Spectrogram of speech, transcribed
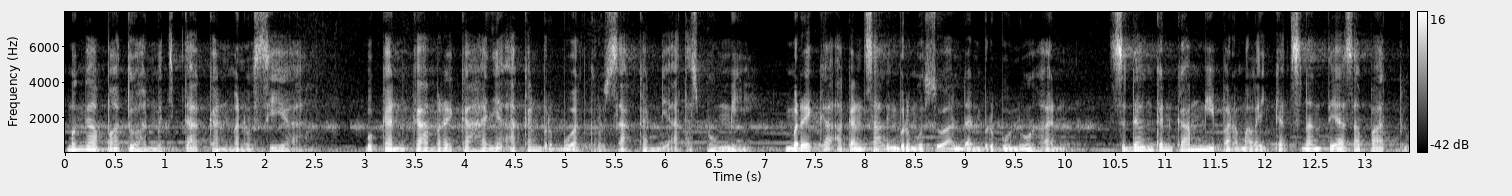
"Mengapa Tuhan menciptakan manusia? Bukankah mereka hanya akan berbuat kerusakan di atas bumi? Mereka akan saling bermusuhan dan berbunuhan, sedangkan kami, para malaikat, senantiasa patuh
